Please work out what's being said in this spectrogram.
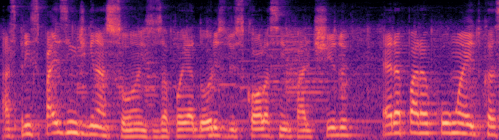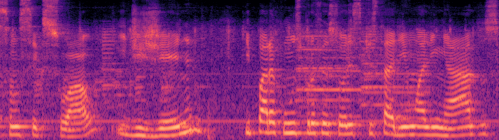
as principais indignações dos apoiadores do Escola Sem Partido era para com a educação sexual e de gênero e para com os professores que estariam alinhados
